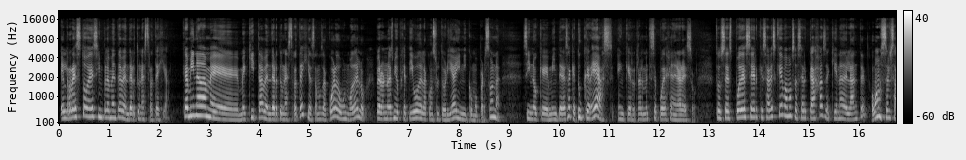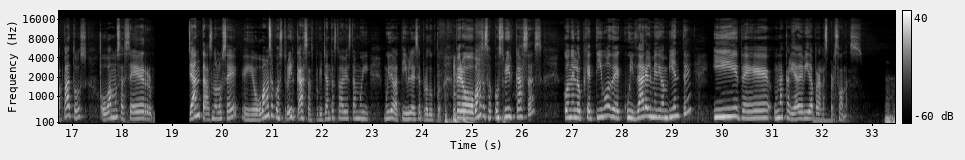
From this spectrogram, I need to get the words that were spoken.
el resto es simplemente venderte una estrategia. Que a mí nada me, quita venderte una estrategia, estamos de acuerdo, un modelo, pero no es mi objetivo de la consultoría y ni como persona, sino que me interesa que tú creas en que realmente se puede generar eso. Entonces puede ser que, ¿sabes qué? Vamos a hacer cajas de aquí en adelante, o vamos a hacer zapatos, o vamos a hacer llantas, no lo sé, eh, o vamos a construir casas, porque llantas todavía está muy, muy debatible ese producto, pero vamos a construir casas con el objetivo de cuidar el medio ambiente y de una calidad de vida para las personas.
